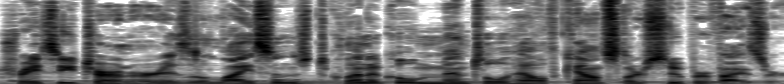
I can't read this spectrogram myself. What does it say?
Tracy Turner is a licensed clinical mental health counselor supervisor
